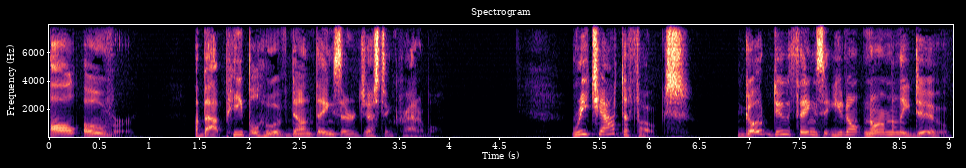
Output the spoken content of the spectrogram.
all over about people who have done things that are just incredible. Reach out to folks. Go do things that you don't normally do.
